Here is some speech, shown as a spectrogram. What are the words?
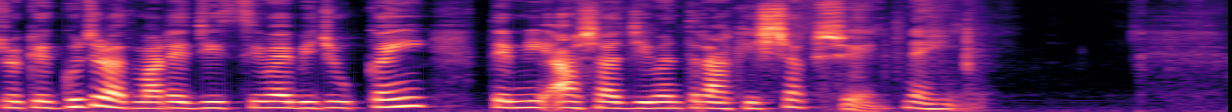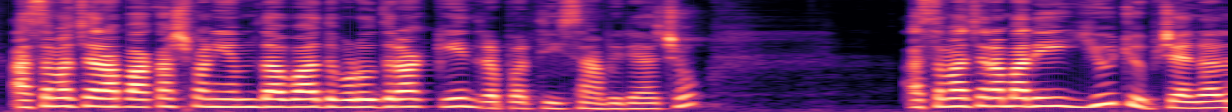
જોકે ગુજરાત માટે જીત સિવાય બીજું કંઈ તેમની આશા જીવંત રાખી શકશે નહીં. આ સમાચાર આપ આકાશવાણી અમદાવાદ વડોદરા કેન્દ્ર પરથી સાંભળી રહ્યા છો. આ સમાચાર અમારી YouTube channel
